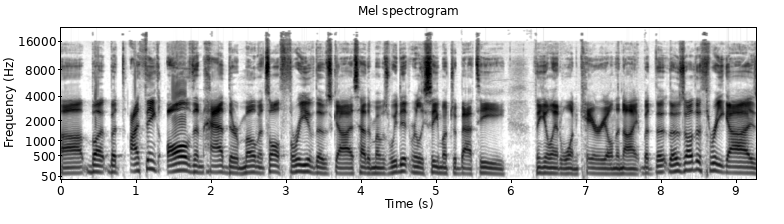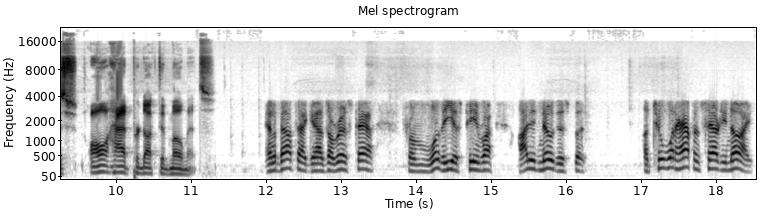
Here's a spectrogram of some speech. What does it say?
uh, but but I think all of them had their moments. All three of those guys had their moments. We didn't really see much of Battie. I think he only had one carry on the night, but th- those other three guys all had productive moments. And about that, guys, I read a stat from one of the ESPN. I didn't know this, but until what happened Saturday night,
